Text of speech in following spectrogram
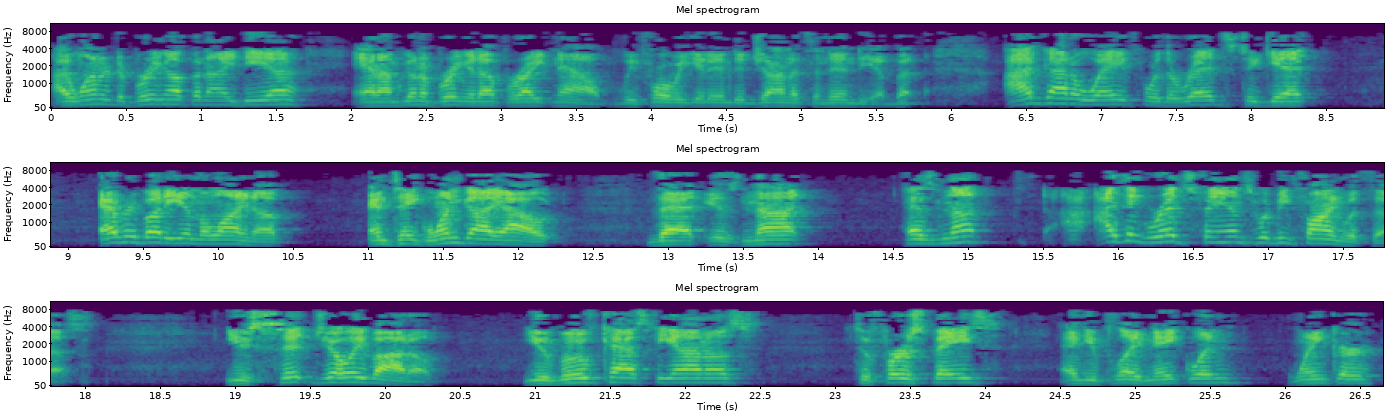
I wanted to bring up an idea and I'm going to bring it up right now before we get into Jonathan India. But I've got a way for the Reds to get everybody in the lineup and take one guy out that is not, has not, I think Reds fans would be fine with this. You sit Joey Votto. You move Castellanos to first base and you play Naquin, Winker,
